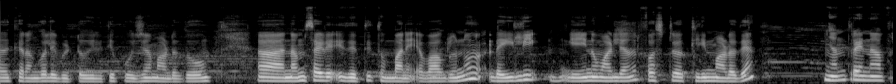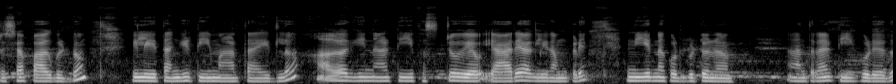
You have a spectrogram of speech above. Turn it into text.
ಅದಕ್ಕೆ ರಂಗೋಲಿ ಬಿಟ್ಟು ಈ ರೀತಿ ಪೂಜೆ ಮಾಡೋದು. ನಮ್ಮ ಸೈಡ್ ಈ ರೀತಿ ತುಂಬಾ ಯಾವಾಗ್ಲೂ ಡೈಲಿ ಏನು ಮಾಡಲಿ ಅಂದರೆ ಫಸ್ಟ್ ಕ್ಲೀನ್ ಮಾಡೋದೆ. ನಂತರ ಇನ್ನು ಫ್ರೆಶ್ ಅಪ್ ಆಗಿಬಿಟ್ಟು ಇಲ್ಲಿ ತಂಗಿ ಟೀ ಮಾಡ್ತಾಯಿದ್ಲು ಹಾಗಾಗಿ ನಾ ಟೀ ಫಸ್ಟು ಯಾರೇ ಆಗಲಿ ನಮ್ಮ ಕಡೆ ನೀರನ್ನ ಕೊಟ್ಬಿಟ್ಟು ನ- ನಂತರ ಟೀ ಕುಡಿಯೋದು.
